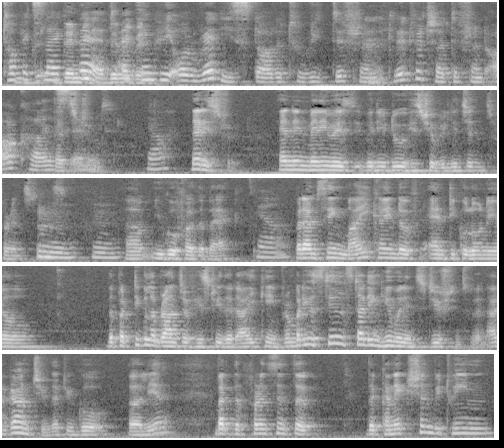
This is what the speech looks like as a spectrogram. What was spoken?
topics Th- like then we- that, we I think we already started to read different Mm. literature, different archives, That's and true. yeah, That is true. And in many ways, when you do history of religions, for instance, mm, mm, um, you go further back. yeah, But I'm saying my kind of anti colonial, the particular branch of history that I came from, but you're still studying human institutions. Then I grant you that you go earlier. But the, for instance, the, the connection between,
